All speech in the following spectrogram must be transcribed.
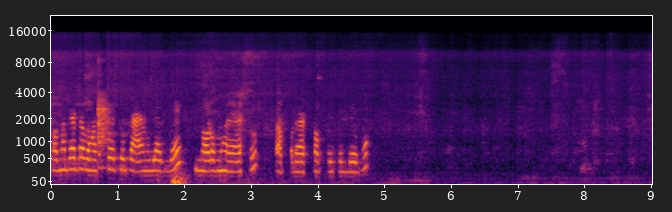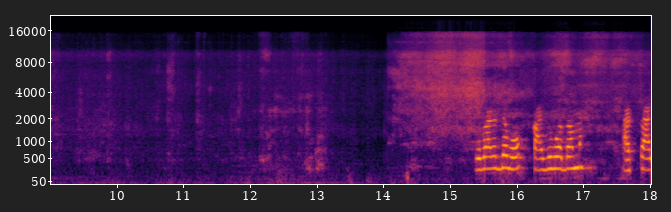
টমেটোটা ভাজতে একটু টাইম লাগবে, নরম হয়ে আসুক, তারপরে আর সব কিছু দেবো। এবারে দেব কাজু বাদাম আর চাল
